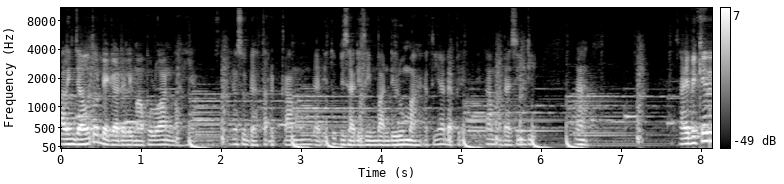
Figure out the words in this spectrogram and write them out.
paling jauh tuh dekade 50-an lah yang musiknya sudah terekam dan itu bisa disimpan di rumah. Artinya ada piringan hitam, ada CD. Nah, saya pikir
